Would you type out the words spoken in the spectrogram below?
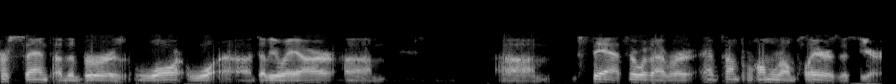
percent of the Brewers war, war uh, WAR um, um, stats or whatever have come from homegrown players this year.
